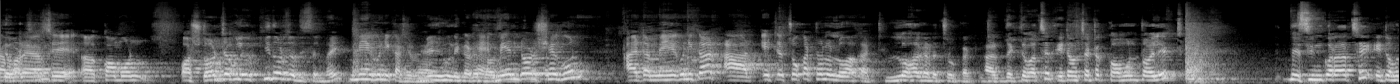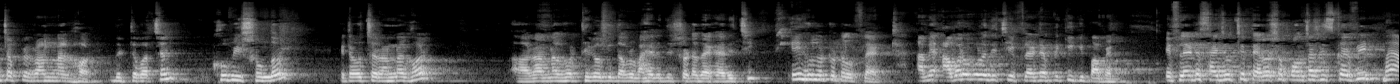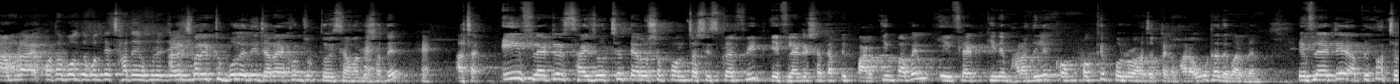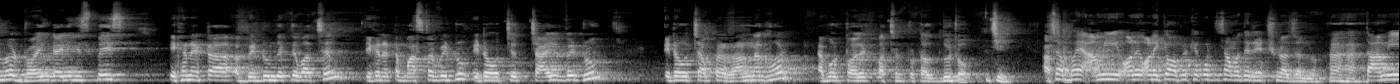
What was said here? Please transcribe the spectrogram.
তারপরে আছে কমন দরজাগুলো কি দরজা দিচ্ছেন ভাই? মেহগুনি কাঠের মেহগনি কাঠের মেন ডোর সেগুন আর এটা মেহগুনি কাঠ আর এটা চৌকাঠটা হলো লোহা কাঠ। লোহা কাঠের চৌকাঠ। আর দেখতে পাচ্ছেন এটা হচ্ছে একটা কমন টয়লেট বেসিন করা আছে এটা হচ্ছে আপনার রান্নাঘর দেখতে পাচ্ছেন? খুবই সুন্দর এটা হচ্ছে রান্নাঘর। আর রান্নাঘর থেকেও কিন্তু আমরা বাইরের দৃশ্যটা দেখা দিচ্ছি। এই হলো টোটাল ফ্ল্যাট আমি আবারও বলে দিচ্ছি এই ফ্ল্যাটে আপনি কি কি পাবেন? এই ফ্ল্যাটের সাইজ হচ্ছে তেরোশো পঞ্চাশ স্কোয়ার ফিট ভাই আমরা কথা বলতে বলতে ছাদের উপরে আরেকবার একটু বলে দিই যারা এখন যুক্ত হয়েছে আমাদের সাথে। হ্যাঁ। আচ্ছা এই ফ্ল্যাটের সাইজ হচ্ছে তেরোশো পঞ্চাশ স্কোয়ার ফিট এই ফ্ল্যাটের সাথে আপনি পার্কিং পাবেন। এই ফ্ল্যাট কিনে ভাড়া দিলে কমপক্ষে পনেরো হাজার টাকা ভাড়া উঠাতে পারবেন। এই ফ্ল্যাটে আপনি পাচ্ছেন হলো ড্রয়িং ডাইনিং স্পেস এখানে একটা বেডরুম দেখতে পাচ্ছেন। এখানে একটা মাস্টার বেডরুম এটা হচ্ছে চাইল্ড বেডরুম এটা হচ্ছে আপনার রান্নাঘর এবং টয়লেট পাচ্ছেন টোটাল দুটো। জি। আচ্ছা ভাই আমি অনেক অনেকে অপেক্ষা করতেছি আমাদের রেট শোনার জন্য। হ্যাঁ, হ্যাঁ। তা আমি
